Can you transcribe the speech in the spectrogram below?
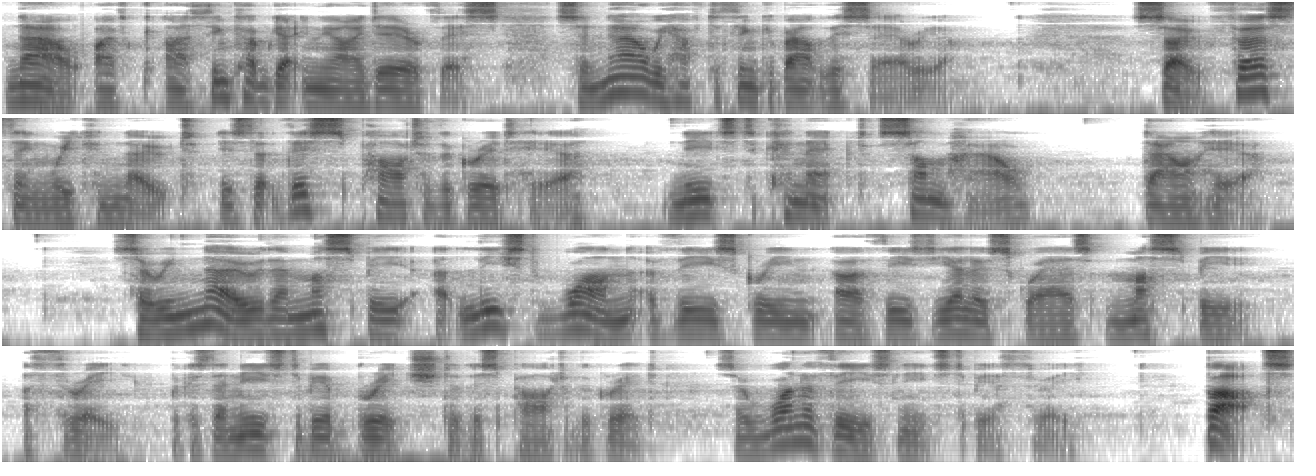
now, I've, I think I'm getting the idea of this. So now we have to think about this area. So first thing we can note is that this part of the grid here needs to connect somehow down here. So we know there must be at least one of these green of uh, these yellow squares must be a 3 because there needs to be a bridge to this part of the grid. So one of these needs to be a 3. But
